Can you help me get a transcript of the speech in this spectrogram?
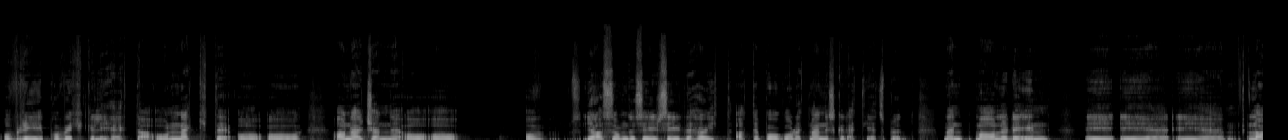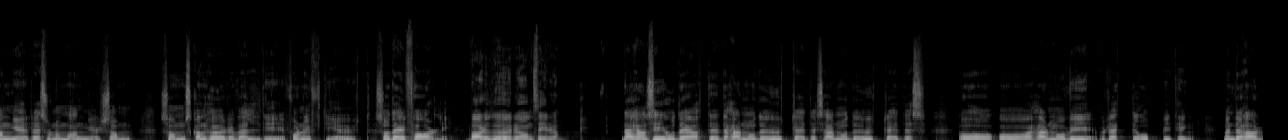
og vri på virkeligheten og nekte å, anerkjenne og, og og ja, som du sier, sier det høyt at det pågår et menneskerettighetsbrudd, men maler det inn i, i, i eh, lange resonnementer som, som, skal høre veldig fornuftige ut. Så det er farlig. Hva er det du hører han sier, da? Nei, Han sier jo det at det, det her må det utredes, her må det utredes, og, og, her må vi rette opp i ting. Men det har,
